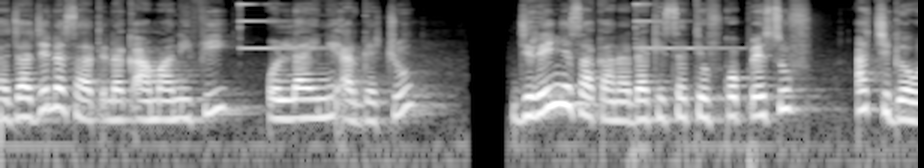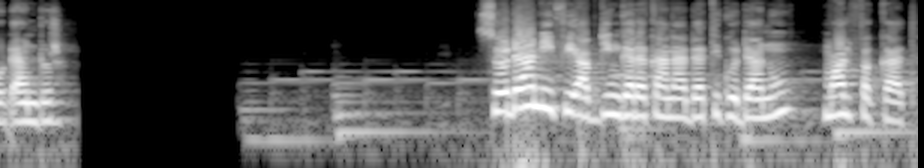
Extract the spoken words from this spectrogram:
tajaajila saaxila qaamaanii fi onlaayinii argachuu jireenya isaa Kaanaadaa keessatti of qopheessuuf achi ga'uudhaan dura. Sodaanii fi abdiin gara Kaanaadaatti godaanuu maal fakkaata?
